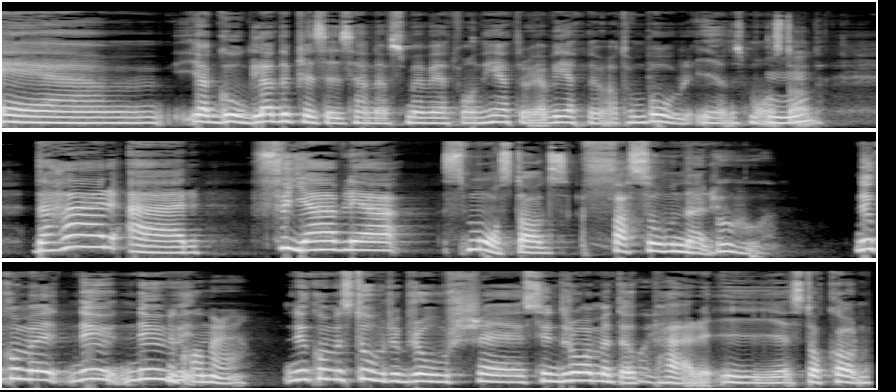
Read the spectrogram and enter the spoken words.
Eh, jag googlade precis henne eftersom jag vet vad hon heter och jag vet nu att hon bor i en småstad. Mm. Det här är förjävliga småstadsfasoner. Uh, Nu kommer, nu, nu, nu kommer det. Nu kommer storebrorssyndromet upp här i Stockholm.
